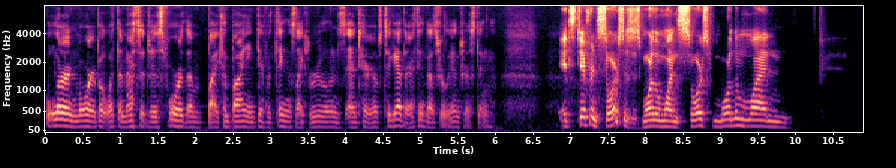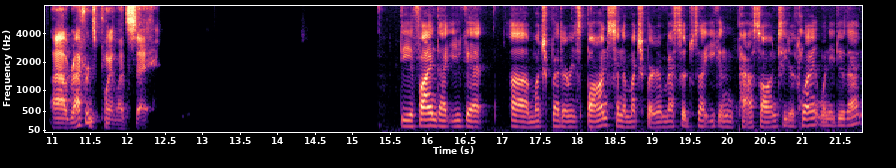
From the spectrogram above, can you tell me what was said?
learn more about what the message is for them by combining different things like runes and tarot together. I think that's really interesting it's different sources. It's more than one source, more than one uh, reference point, let's say. Do you find that you get a much better response and a much better message that you can pass on to your client when you do that?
